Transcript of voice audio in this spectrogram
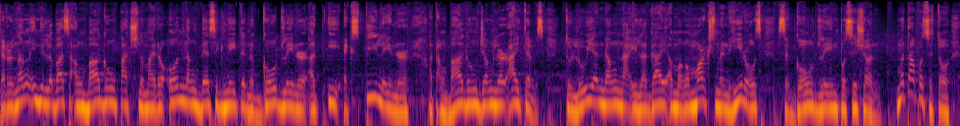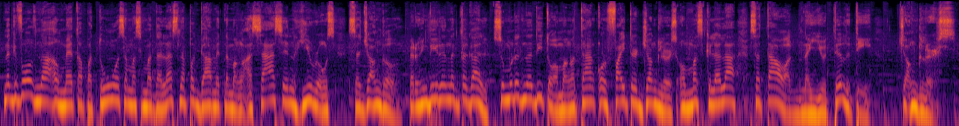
Pero nang inilabas ang bagong patch na mayroon ng designated na gold laner at EXP laner at ang bagong jungler items, tuluyan nang nailagay ang mga marksman heroes sa gold lane position. Matapos ito, nag-evolve na ang meta patungo sa mas madalas na paggamit ng mga assassin heroes sa jungle. Pero hindi rin nagtagal, sumunod na dito ang mga tank or fighter junglers o mas kilala sa tawag na utility junglers.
